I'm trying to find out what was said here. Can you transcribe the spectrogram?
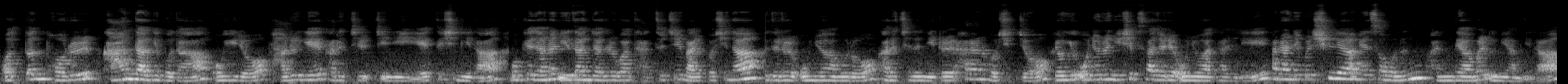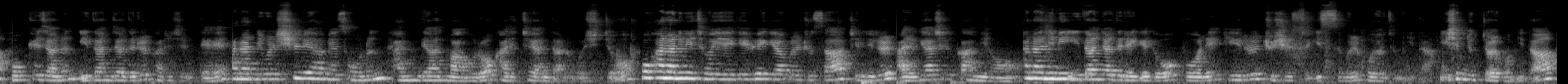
어떤 벌을 가한다기보다 오히려 바르게 가르칠지니의 뜻입니다. 목회자는 이단자들과 다투지 말 것이나 그들을 온유함으로 가르치는 일을 하라는 것이죠. 여기 온유는 24절의 온유와 달리 하나님을 신뢰하면서 오는 관대함을 의미합니다. 목회자는 이단자들을 가르칠 때 하나님을 신뢰하면서 오는 관대한 마음으로 가르쳐야 한다는 것이죠. 혹 하나님이 저희에게 회개함을 주사 진리를 알게 하실 까 하며 하나님이 이단자들에게도 구원의 기회를 주실 수 있음을 보여줍니다. 26절 봅니다.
